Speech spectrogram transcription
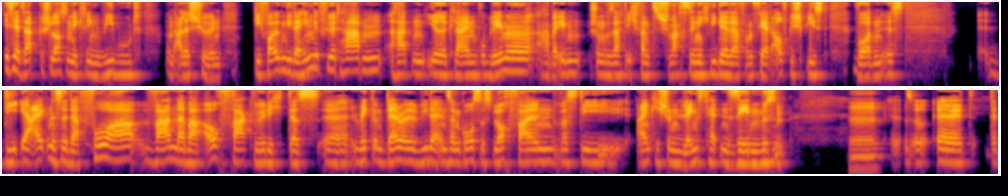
Ist jetzt abgeschlossen, wir kriegen Reboot und alles schön. Die Folgen, die dahin geführt haben, hatten ihre kleinen Probleme, aber eben schon gesagt, ich fand es schwachsinnig, wie der da vom Pferd aufgespießt worden ist. Die Ereignisse davor waren aber auch fragwürdig, dass äh, Rick und Daryl wieder in so ein großes Loch fallen, was die eigentlich schon längst hätten sehen müssen. Mhm. Also, äh, das,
